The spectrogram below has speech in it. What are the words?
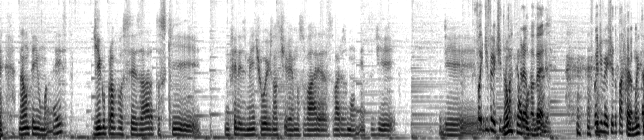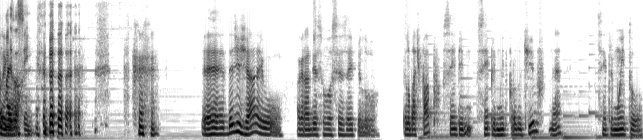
não tenho mais. Digo para vocês, Aratos, que infelizmente hoje nós tivemos várias, vários momentos de. De Foi divertido Não pra caramba, concordância. velho. Foi divertido pra Foi caramba. muito legal. assim. É, desde já eu agradeço vocês aí pelo, pelo bate-papo, sempre, sempre muito produtivo, né? Sempre muito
